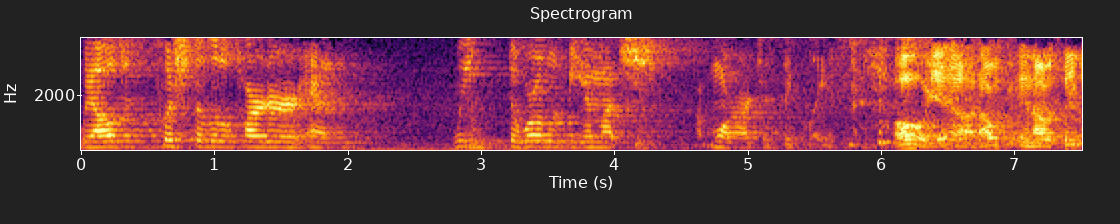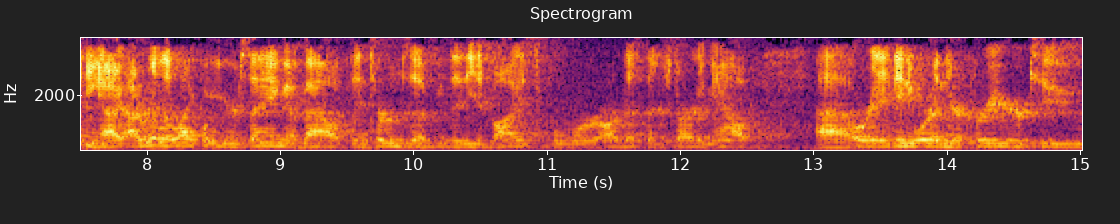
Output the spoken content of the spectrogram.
we all just pushed a little harder and we the world would be a much more artistic place. oh yeah, and I was and I was thinking I, I, really like what you were saying about in terms of the, the advice for artists that are starting out uh, or anywhere in their career to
